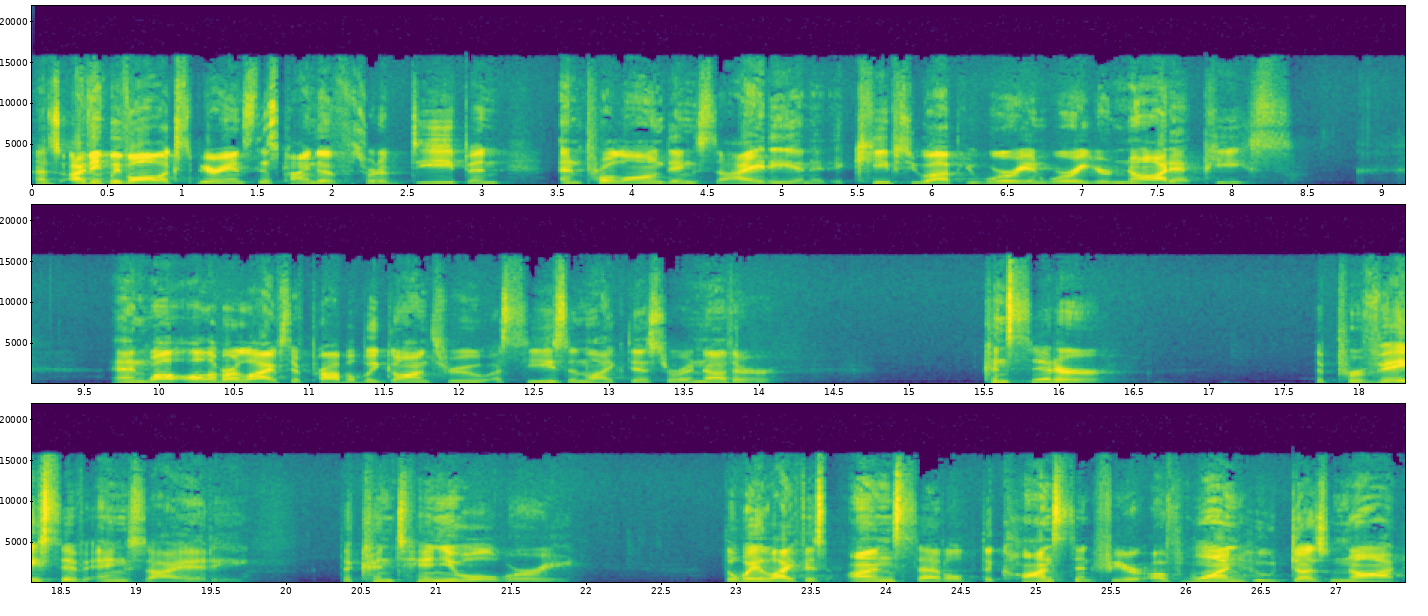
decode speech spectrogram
I think we've all experienced this kind of sort of deep and, and prolonged anxiety, and it, it keeps you up. You worry and worry. You're not at peace. And while all of our lives have probably gone through a season like this or another, Consider the pervasive anxiety, the continual worry, the way life is unsettled, the constant fear of one who does not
